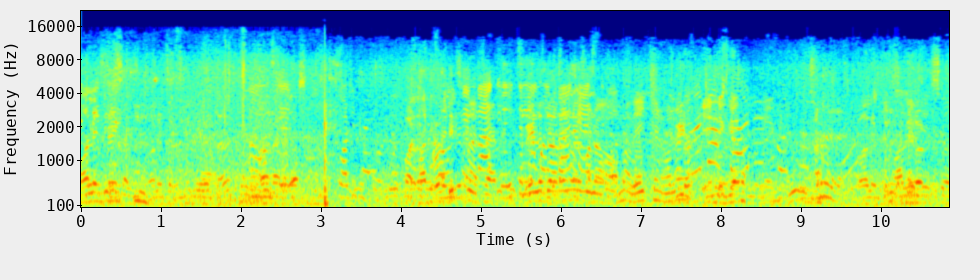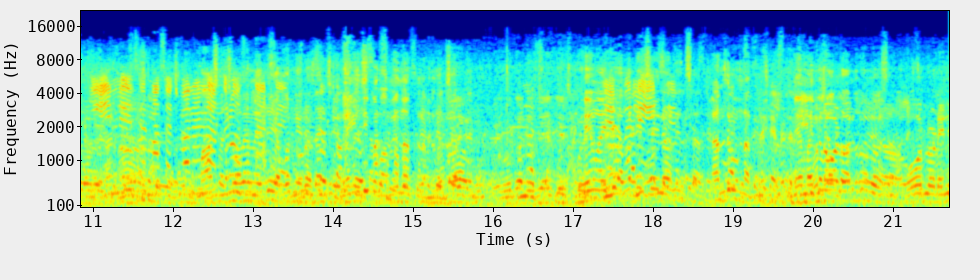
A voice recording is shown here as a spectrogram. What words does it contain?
వాలంటీర్ వాలంటీర్ ఓవర్లోడ్ అయిన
